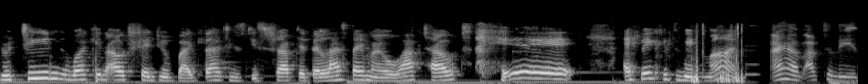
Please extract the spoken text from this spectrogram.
routine working out schedule, but that is disrupted. The last time I worked out, hey, I think it's been months. I have actually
